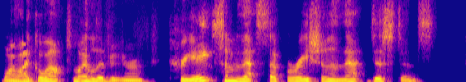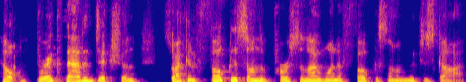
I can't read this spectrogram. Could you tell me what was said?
while I go out to my living room, create some of that separation and that distance, help break that addiction so I can focus on the person I want to focus on, which is God.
